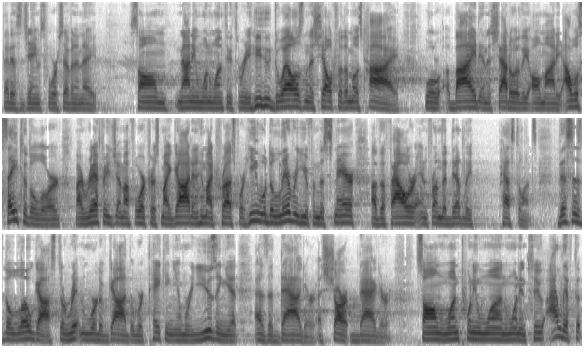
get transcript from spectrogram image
That is James 4 7 and 8. Psalm 91 1 through 3. He who dwells in the shelter of the Most High will abide in the shadow of the Almighty. I will say to the Lord, my refuge and my fortress, my God in whom I trust, for he will deliver you from the snare of the fowler and from the deadly pestilence. This is the Logos, the written word of God that we're taking and we're using it as a dagger, a sharp dagger. Psalm 121, 1 and 2. I lift up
